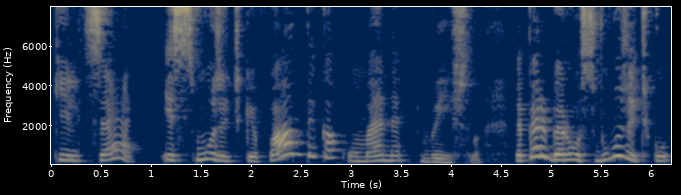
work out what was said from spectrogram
Кільце із смужечки фантика у мене вийшло. Тепер беру смужечку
